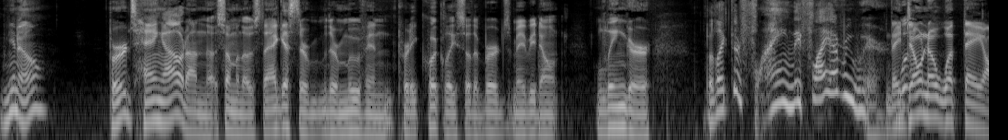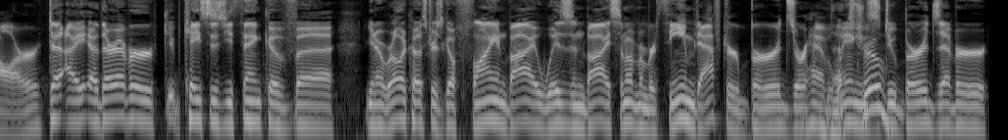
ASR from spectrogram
you know, birds hang out on the, some of those things. I guess they're they're moving pretty quickly, so the birds maybe don't linger. But like they're flying, they fly everywhere. They don't know what they are. Do, I, are there ever cases you think of, uh, you know, roller coasters go flying by, whizzing by? Some of them are themed after birds or have That's wings. true. Do birds ever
